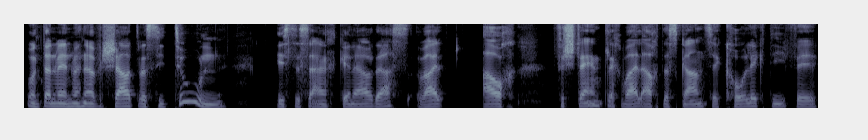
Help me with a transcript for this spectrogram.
Und dann, wenn man aber schaut, was sie tun, ist es eigentlich genau das, weil auch verständlich, weil auch das ganze kollektive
